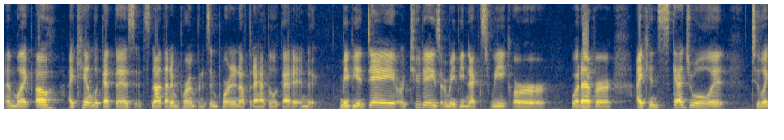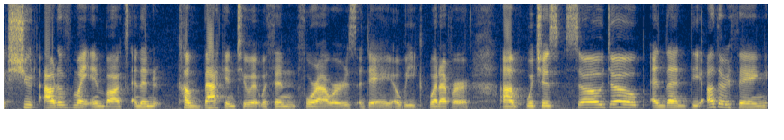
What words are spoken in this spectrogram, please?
I'm like, oh, I can't look at this. It's not that important, but it's important enough that I have to look at it in maybe a day or two days or maybe next week or whatever. I can schedule it to like shoot out of my inbox and then come back into it within four hours a day, a week, whatever, um, which is so dope. And then the other thing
